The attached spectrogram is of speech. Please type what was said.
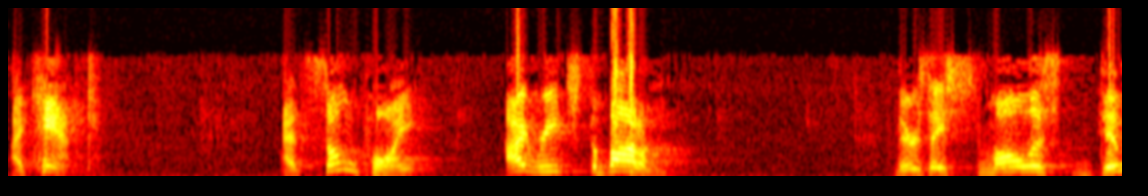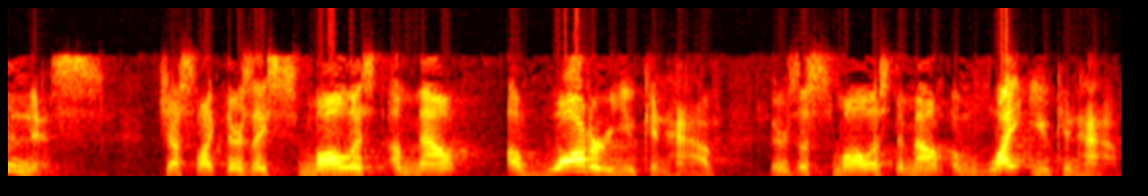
I can't. At some point, I reach the bottom. There's a smallest dimness. Just like there's a smallest amount of water you can have, there's a smallest amount of light you can have.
